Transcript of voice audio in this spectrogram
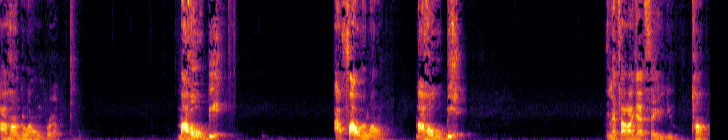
I hung alone, bro. My whole bit. I fought alone. My whole bit. And that's all I got to say to you, punk.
